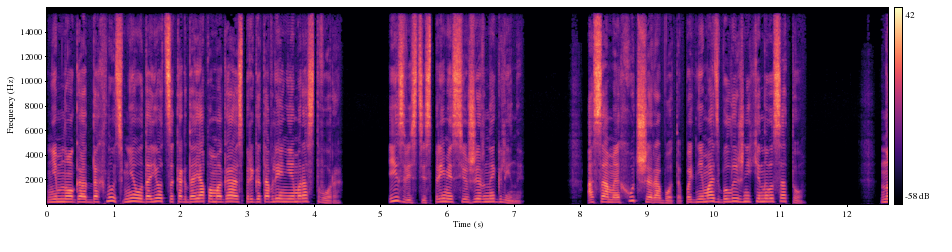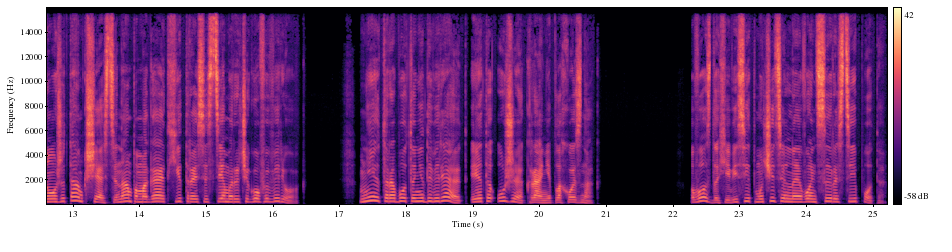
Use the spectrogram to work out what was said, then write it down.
Немного отдохнуть мне удается, когда я помогаю с приготовлением раствора извести с примесью жирной глины. А самая худшая работа — поднимать булыжники на высоту. Но уже там, к счастью, нам помогает хитрая система рычагов и веревок. Мне эту работу не доверяют, и это уже крайне плохой знак. В воздухе висит мучительная вонь сырости и пота.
